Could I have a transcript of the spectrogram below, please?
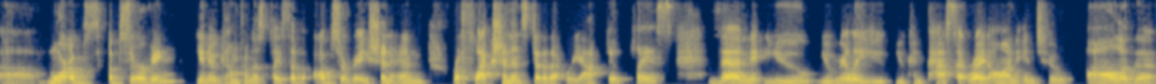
uh, more obs- observing you know come from this place of observation and reflection instead of that reactive place then you you really you, you can pass that right on into all of the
